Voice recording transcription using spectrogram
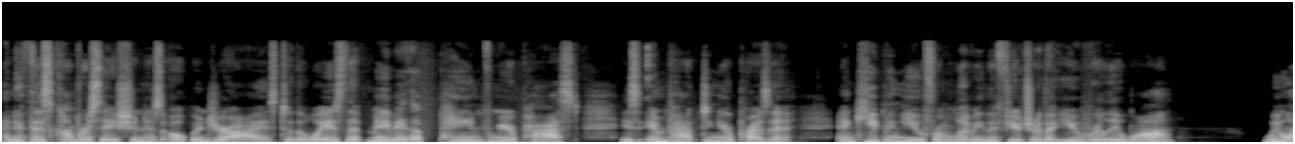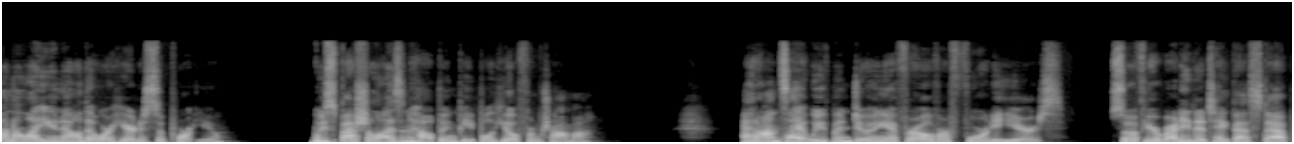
And if this conversation has opened your eyes to the ways that maybe the pain from your past is impacting your present and keeping you from living the future that you really want, we want to let you know that we're here to support you. We specialize in helping people heal from trauma. At Onsite, we've been doing it for over 40 years. So if you're ready to take that step,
